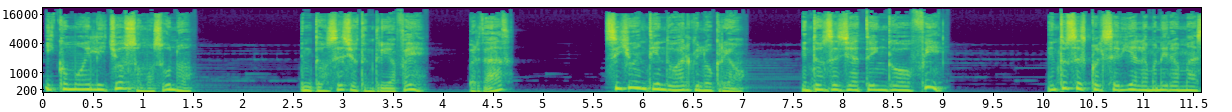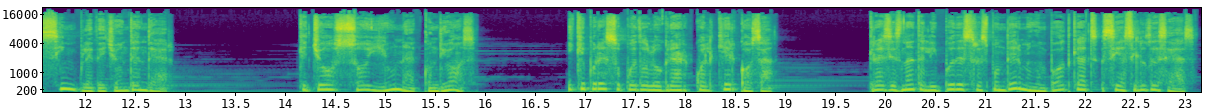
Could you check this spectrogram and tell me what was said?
y cómo Él y yo somos uno, entonces yo tendría fe, ¿verdad? Si yo entiendo algo y lo creo, entonces ya tengo fe. Entonces, ¿cuál sería la manera más simple de yo entender? Que yo soy una con Dios y que por eso puedo lograr cualquier cosa. Gracias Natalie, puedes responderme en un podcast si así lo deseas.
